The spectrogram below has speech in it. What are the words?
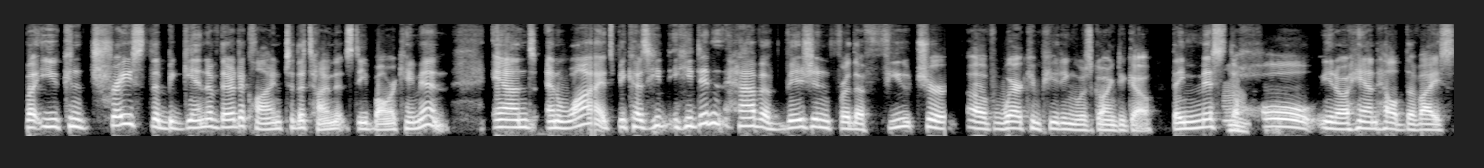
but you can trace the begin of their decline to the time that Steve Ballmer came in. And and why? It's because he he didn't have a vision for the future of where computing was going to go. They missed mm. the whole, you know, handheld device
